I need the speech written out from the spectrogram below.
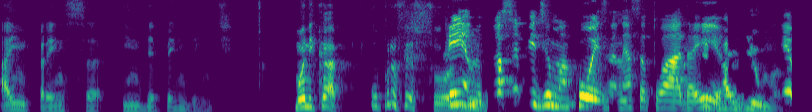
a imprensa independente. Mônica, o professor. Breno, posso pedir uma coisa nessa toada aí? É,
